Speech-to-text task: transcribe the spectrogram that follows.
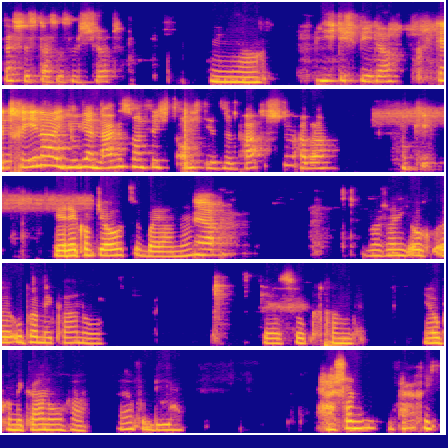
Das ist das, was mich stört. Ja. Nicht die Spieler. Der Trainer, Julian Nagelsmann, finde ich jetzt auch nicht den sympathischsten, aber okay. Ja, der kommt ja auch zu Bayern, ne? Ja, Wahrscheinlich auch äh, Upamecano. Der ist so krank. Ja, Upamecano, ha. Ja, von dem. Ja, schon, ach, ich,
